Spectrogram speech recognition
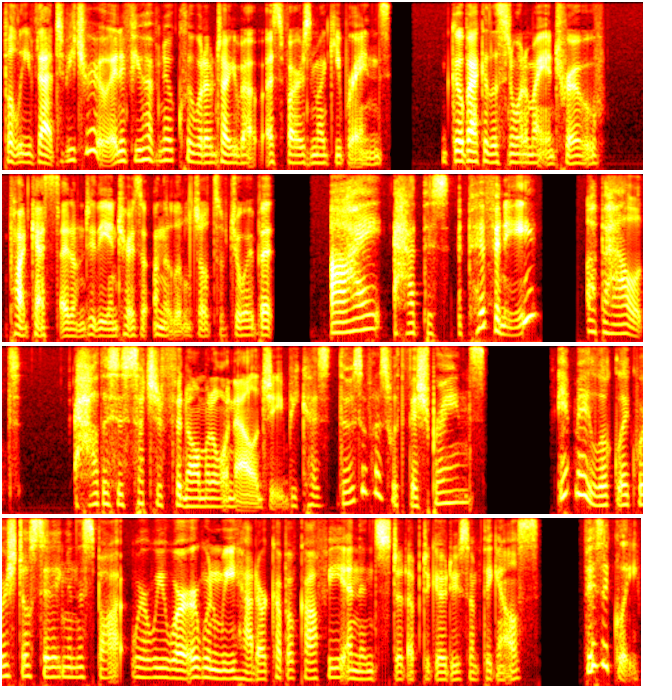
believe that to be true. And if you have no clue what I'm talking about as far as monkey brains, go back and listen to one of my intro podcasts. I don't do the intros on the Little Jolts of Joy, but I had this epiphany about how this is such a phenomenal analogy because those of us with fish brains, it may look like we're still sitting in the spot where we were when we had our cup of coffee and then stood up to go do something else. Physically,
